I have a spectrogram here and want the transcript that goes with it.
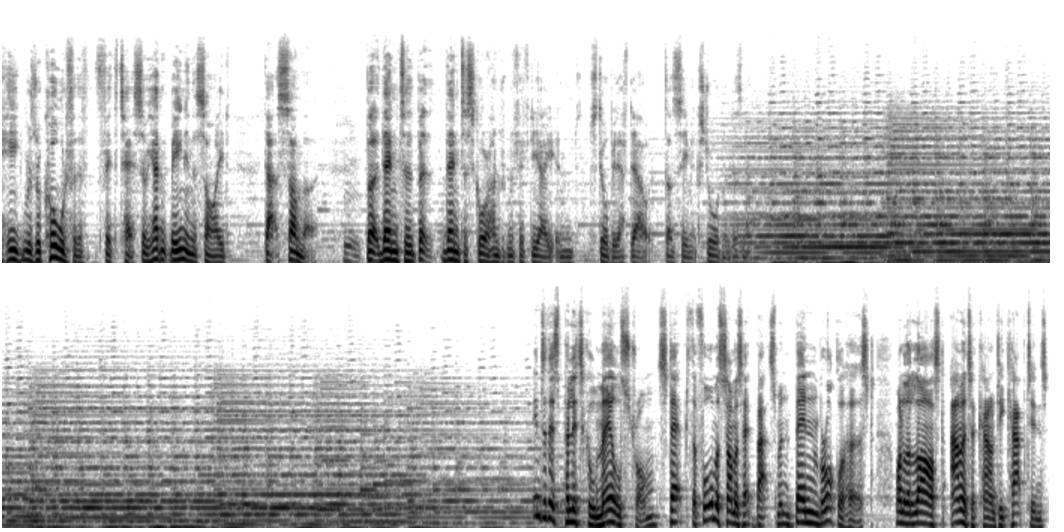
he was recalled for the fifth test, so he hadn't been in the side that summer. Hmm. But then to but then to score 158 and still be left out does seem extraordinary, doesn't it? Into this political maelstrom stepped the former Somerset batsman Ben Brocklehurst, one of the last amateur county captains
